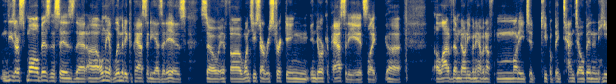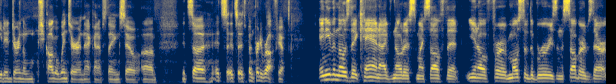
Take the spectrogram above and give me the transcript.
these are small businesses that uh, only have limited capacity as it is. So if uh, once you start restricting indoor capacity it's like uh, a lot of them don't even have enough money to keep a big tent open and heated during the chicago winter and that kind of thing. So um, it's uh it's it's it's been pretty rough yeah And even those that can, I've noticed myself that, you know, for most of the breweries in the suburbs, they're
